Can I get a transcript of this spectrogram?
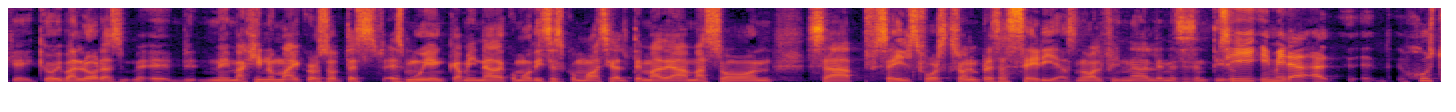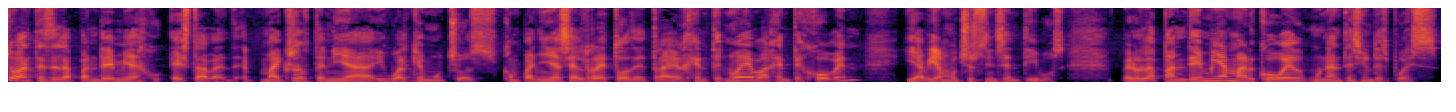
Que, hoy valoras. Eh, me imagino Microsoft es, muy encaminada, como dices, como hacia el tema de Amazon, SAP, Salesforce, que son empresas serias, ¿no? Al final, en ese sentido. Sí, y mira, eh, justo antes de la pandemia, estaba, Microsoft tenía, igual que muchas compañías, el reto de traer gente nueva, gente joven, y había muchos incentivos. Pero la pandemia marcó un antes y un después.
